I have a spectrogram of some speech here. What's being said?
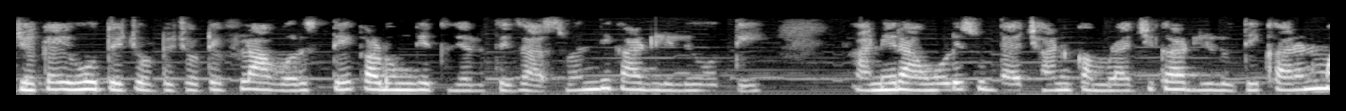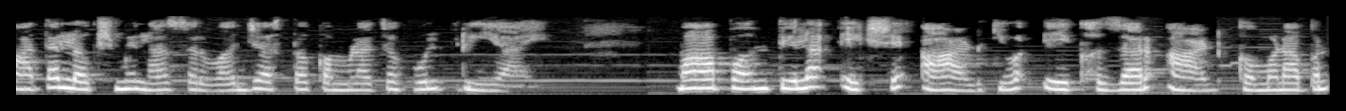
जे काही होते छोटे छोटे फ्लावर्स ते काढून घेतलेले होते. जास्वंदी काढलेली होती. आणि रांगोळीसुद्धा छान कमळाची काढलेली होती. कारण माता लक्ष्मीला सर्वात जास्त कमळाचं फुल प्रिय आहे. मग आपण तिला एकशे आठ किंवा एक हजार आठ कमळ आपण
